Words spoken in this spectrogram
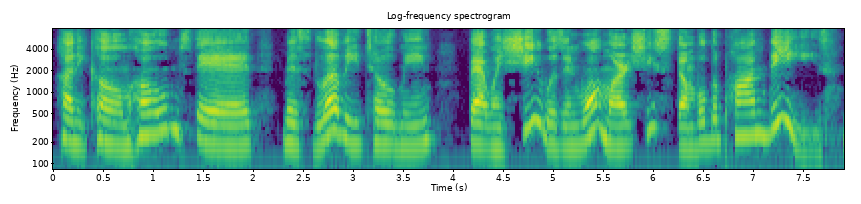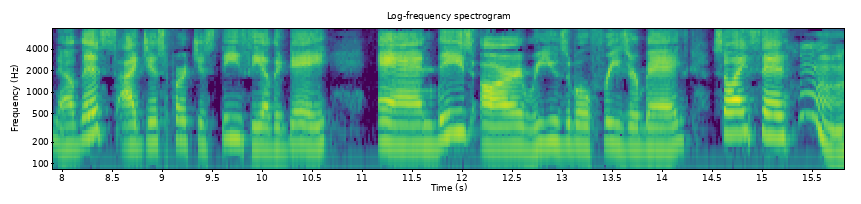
Honeycomb Homestead, Miss Lovey told me that when she was in Walmart, she stumbled upon these. Now this, I just purchased these the other day, and these are reusable freezer bags. So I said, hmm,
